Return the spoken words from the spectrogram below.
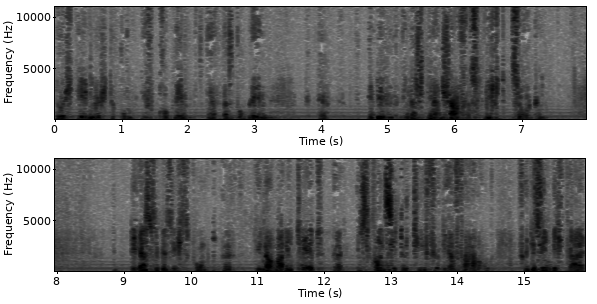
durchgehen möchte, um Problem, äh, das Problem äh, in, die, in, das, in ein scharfes Licht zu rücken. Der erste Gesichtspunkt, äh, die Normalität, ist konstitutiv für die Erfahrung, für die Sinnlichkeit,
